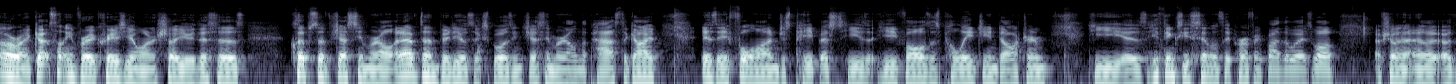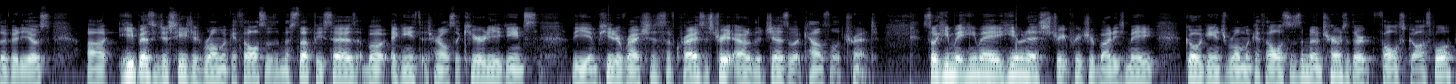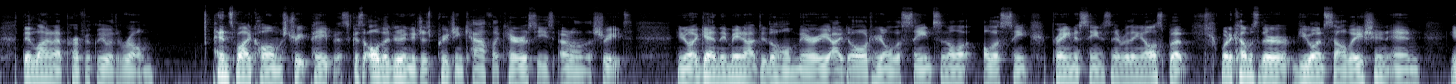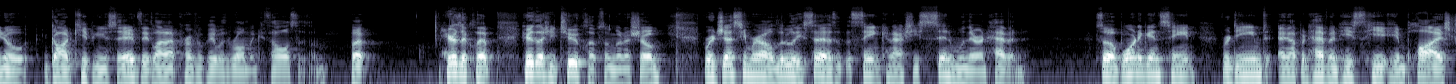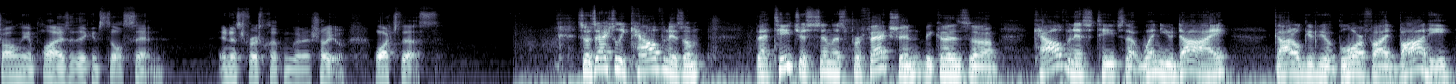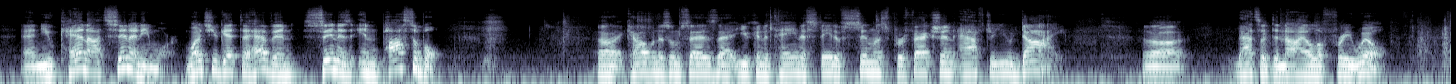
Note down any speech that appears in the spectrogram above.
All right, got something very crazy I want to show you. This is clips of Jesse Morrell, and I've done videos exposing Jesse Morrell in the past. The guy is a full-on just papist. He's he follows this Pelagian doctrine. He is he thinks he's sinlessly perfect, by the way, as well. I've shown that in other, other videos. Uh, he basically just teaches Roman Catholicism. The stuff he says about against eternal security, against the imputed righteousness of Christ, is straight out of the Jesuit Council of Trent. So he may he may he and his street preacher buddies may go against Roman Catholicism, but in terms of their false gospel, they line up perfectly with Rome. Hence why I call them street papists, because all they're doing is just preaching Catholic heresies out on the streets. You know, again, they may not do the whole Mary idolatry all the saints and all, all the saint praying to saints and everything else, but when it comes to their view on salvation and you know God keeping you saved, they line up perfectly with Roman Catholicism. But Here's a clip. Here's actually two clips I'm going to show where Jesse Morrell literally says that the saint can actually sin when they're in heaven. So a born again saint, redeemed and up in heaven, he, he implies, strongly implies that they can still sin in this first clip I'm going to show you. Watch this. So it's actually Calvinism that teaches sinless perfection because uh, Calvinists teach that when you die, God will give you a glorified body and you cannot sin anymore. Once you get to heaven, sin is impossible. Uh, Calvinism says that you can attain a state of sinless perfection after you die. Uh, that's a denial of free will.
